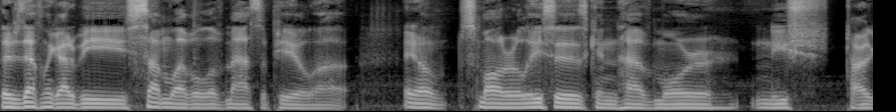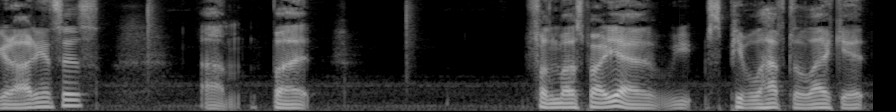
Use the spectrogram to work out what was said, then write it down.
there's definitely got to be some level of mass appeal. Uh, you know, smaller releases can have more niche target audiences, um, but for the most part, yeah, we, people have to like it.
